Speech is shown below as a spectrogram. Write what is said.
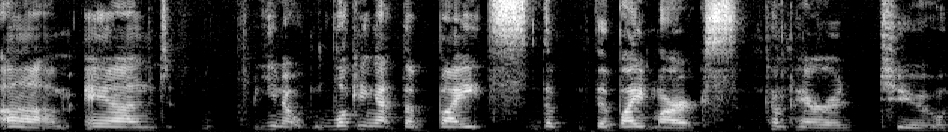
Um, and you know looking at the bites the the bite marks compared to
